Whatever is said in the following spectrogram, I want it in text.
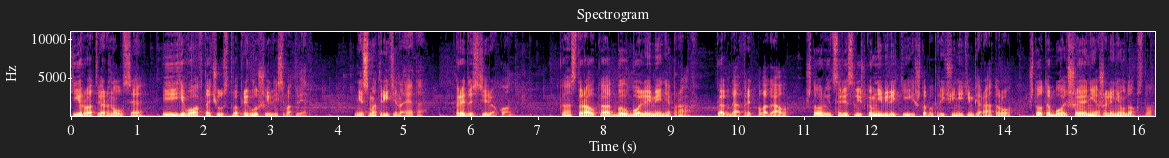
Киру отвернулся, и его авточувства приглушились в ответ. «Не смотрите на это», — предостерег он. Кастер Алкад был более-менее прав, когда предполагал, что рыцари слишком невелики, чтобы причинить императору что-то большее, нежели неудобство.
